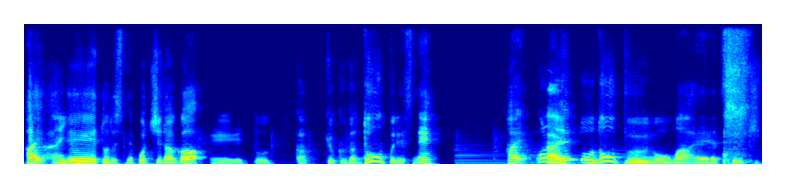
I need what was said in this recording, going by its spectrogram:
はい、はいえっとですね、こちらが、えっと、楽曲がドープですね。はい、この、はいえっと、ドープの、まあえー作るきっ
